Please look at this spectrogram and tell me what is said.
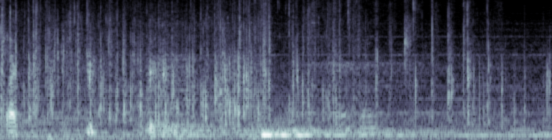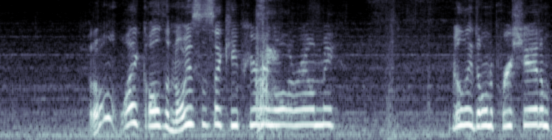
Click. I don't like all the noises I keep hearing all around me. Really don't appreciate them.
